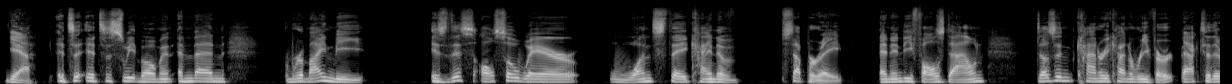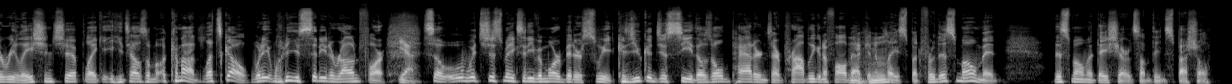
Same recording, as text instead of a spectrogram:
Yeah, it's a, it's a sweet moment. And then remind me is this also where once they kind of separate and Indy falls down, doesn't Connery kind of revert back to their relationship? Like he tells him, oh, "Come on, let's go. What are you, what are you sitting around for?" Yeah. So, which just makes it even more bittersweet because you could just see those old patterns are probably going to fall back mm-hmm. into place. But for this moment, this moment they shared something special.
